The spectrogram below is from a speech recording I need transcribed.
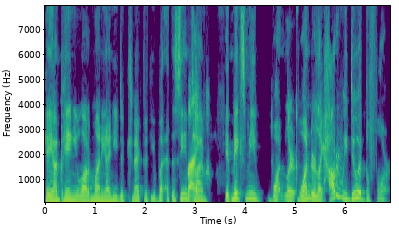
hey, I'm paying you a lot of money. I need to connect with you. But at the same right. time, it makes me wonder, wonder, like, how did we do it before?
